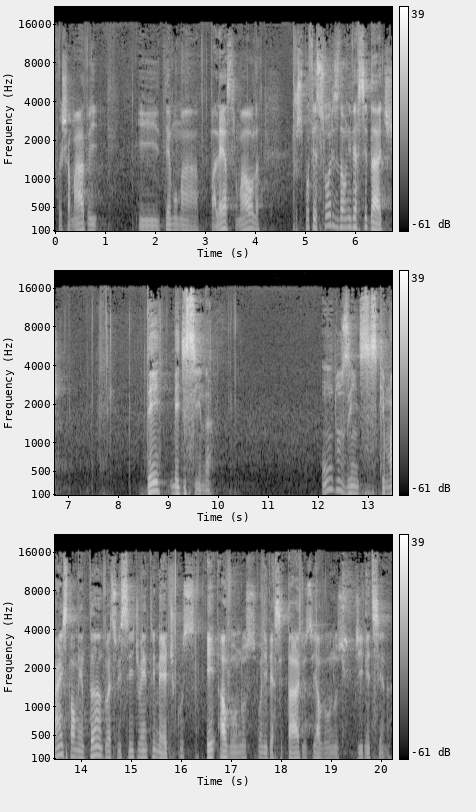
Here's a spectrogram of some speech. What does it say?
foi chamado e, e demos uma palestra, uma aula, para os professores da universidade de medicina. Um dos índices que mais está aumentando é suicídio entre médicos e alunos universitários e alunos de medicina.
